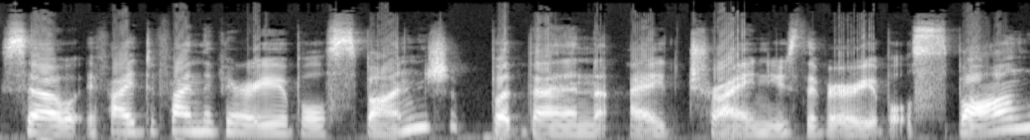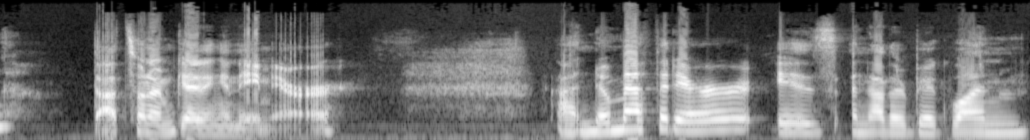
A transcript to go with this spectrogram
So if I define the variable sponge, but then I try and use the variable spong, that's when I'm getting a name error. Uh, no method error is another big one.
